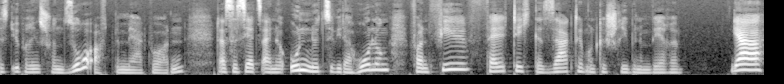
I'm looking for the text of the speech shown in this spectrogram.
ist übrigens schon so oft bemerkt worden, dass es jetzt eine unnütze Wiederholung von vielfältig Gesagtem und Geschriebenem wäre. Ja,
